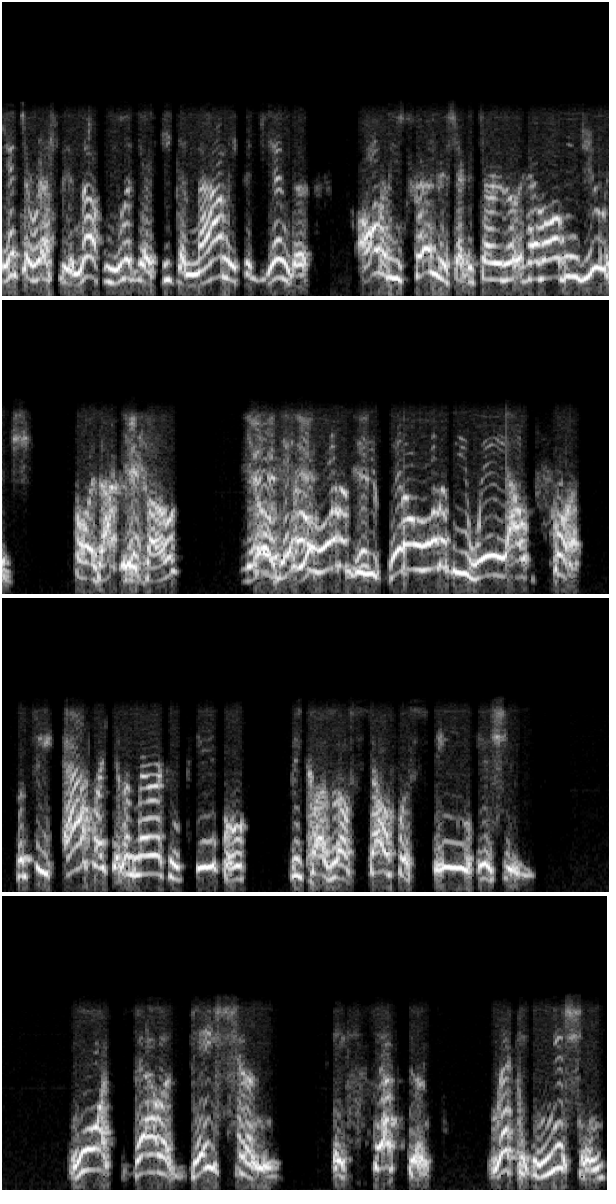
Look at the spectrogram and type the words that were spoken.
interesting enough, when you look at economic agenda, all of these treasury secretaries have all been Jewish, as far as I can Yes. recall. Yes, so they don't yes, want to be they don't want to be way out front. But see, African American people, because of self esteem issues, want validation, acceptance, recognition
